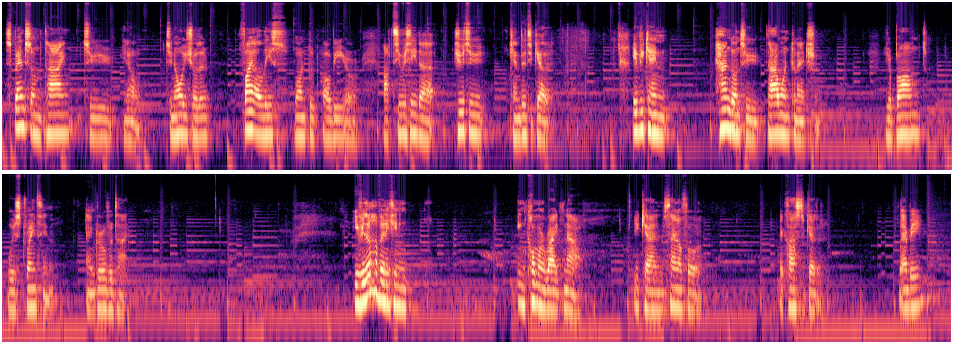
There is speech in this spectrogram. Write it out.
Spend some time to, you know, to know each other. Find at least one good hobby or activity that you two can do together if you can hang on to that one connection, your bond will strengthen and grow over time. If you don't have anything in, in common right now, you can sign up for a class together. Maybe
